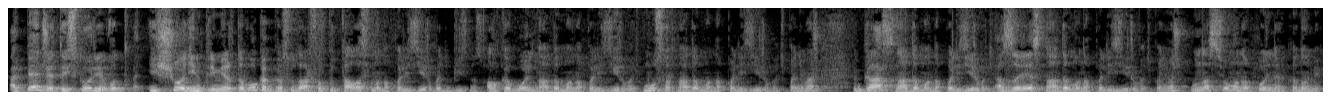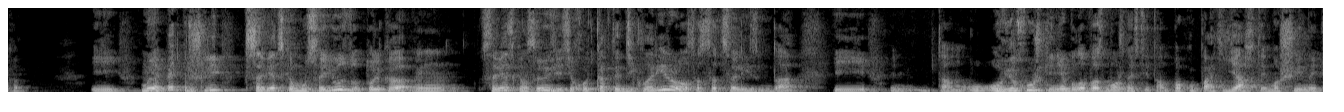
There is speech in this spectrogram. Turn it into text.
опять же, эта история, вот еще один пример того, как государство пыталось монополизировать бизнес. Алкоголь надо монополизировать, мусор надо монополизировать, понимаешь? Газ надо монополизировать, АЗС надо монополизировать, понимаешь? У нас все монопольная экономика. И мы опять пришли к Советскому Союзу, только в Советском Союзе, если хоть как-то декларировался социализм, да, и там у, у верхушки не было возможности там покупать яхты, машины,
